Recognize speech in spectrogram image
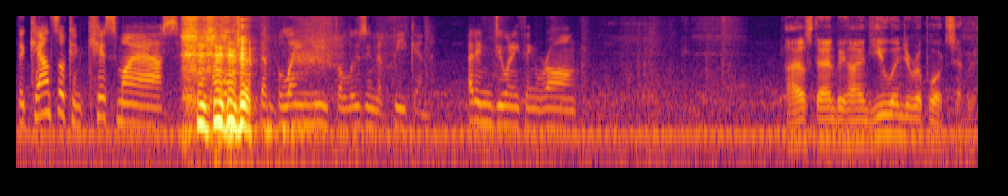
The Council can kiss my ass. Don't let them blame me for losing the beacon. I didn't do anything wrong. I'll stand behind you and your report, Shepard.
